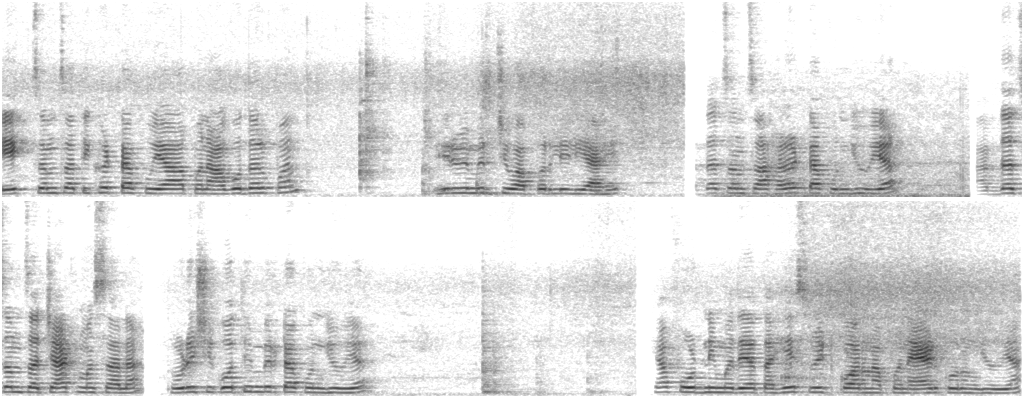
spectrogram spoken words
एक चमचा तिखट टाकूया. आपण अगोदर पण हिरवी मिरची वापरलेली आहे. अर्धा चमचा हळद टाकून घेऊया. अर्धा चमचा चाट मसाला थोडीशी कोथिंबीर टाकून घेऊया. ह्या फोडणीमध्ये आता हे स्वीट कॉर्न आपण ॲड करून घेऊया.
